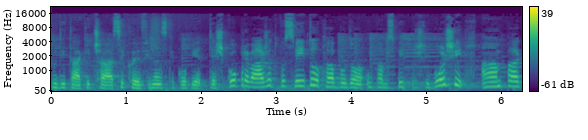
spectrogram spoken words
tudi taki časi, ko je filmske kopije težko prevažati po svetu, pa bodo, upam, spet prišli boljši. Ampak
